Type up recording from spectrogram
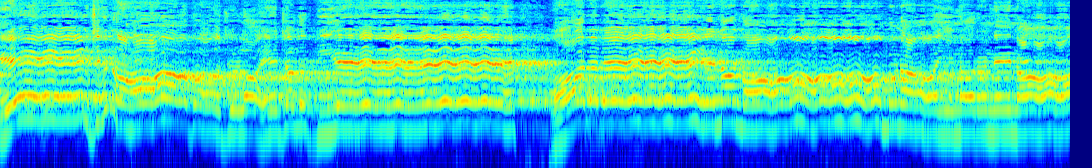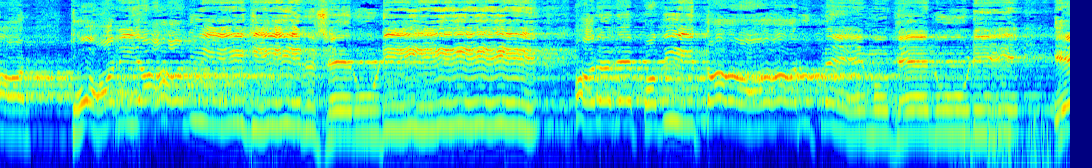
એ જ નહાવજળા હે જલ પીએ, હાર રે નર તો હરિયાળી ગીર છે રૂડી, અરે રે પ્રેમ ઘેલુડી એ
